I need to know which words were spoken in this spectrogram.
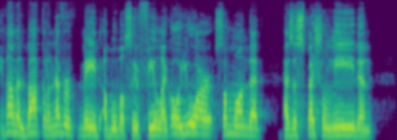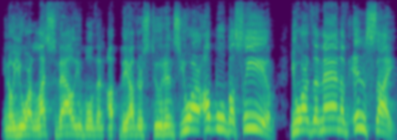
Imam al-Baqir never made Abu Basir feel like, oh, you are someone that has a special need and you know, you are less valuable than uh, the other students. You are Abu Basir. You are the man of insight.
